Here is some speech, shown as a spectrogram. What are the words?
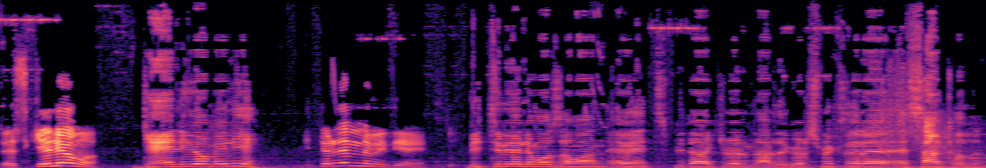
Ses geliyor mu? Geliyor Melih. Bitirdin mi videoyu? Bitirelim o zaman. Evet bir dahaki bölümlerde görüşmek üzere. Esen kalın.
